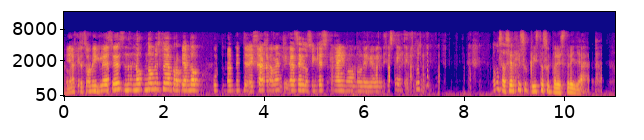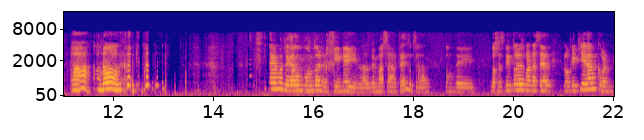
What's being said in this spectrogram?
personajes es- son ingleses, No, no, no me estoy apropiando culturalmente de Exactamente. como hacen los ingleses. Ay, no, no debía haber. Vamos a hacer Jesucristo superestrella. Ah, no. Hemos llegado a un punto en el cine y en las demás artes, o sea, donde los escritores van a hacer lo que quieran con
